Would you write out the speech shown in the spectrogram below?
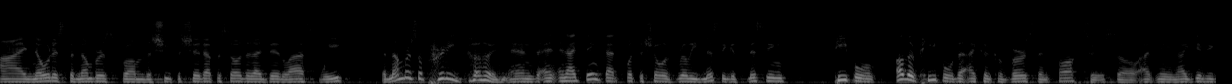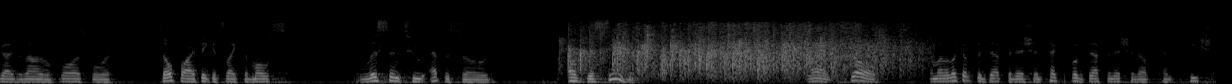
I noticed the numbers from the shoot the shit episode that I did last week the numbers are pretty good, man. And, and I think that's what the show is really missing. It's missing people, other people that I can converse and talk to. So, I mean, I give you guys a round of applause for So far, I think it's like the most listened to episode of the season. All right, so I'm going to look up the definition, textbook definition of temptation.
